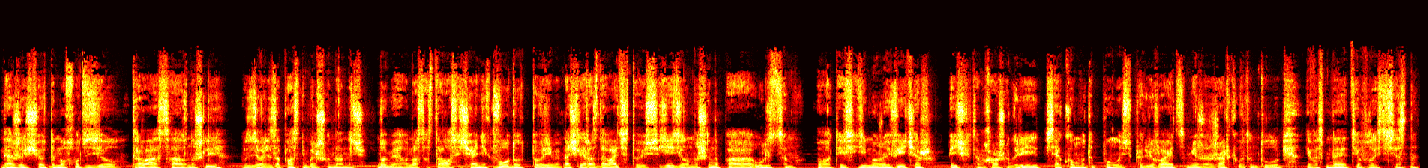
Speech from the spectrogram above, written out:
И даже еще дымоход сделал. Дрова сразу нашли, сделали запас небольшой на ночь. В доме у нас оставался чайник. Воду в то время начали раздавать, то есть ездила машина по улицам. Вот, и сидим уже вечер, печка там хорошо греет, вся комната полностью прогревается, мне же жарко в этом тулупе. И воспоминания теплые, если честно.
